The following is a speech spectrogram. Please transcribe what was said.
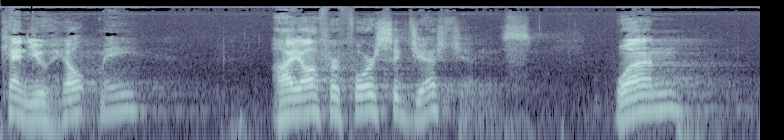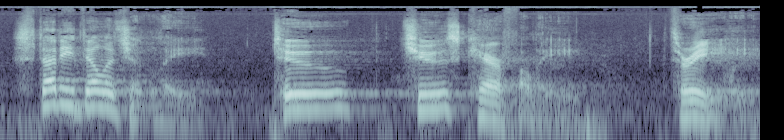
Can you help me? I offer four suggestions. One, study diligently. Two, choose carefully. Three,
